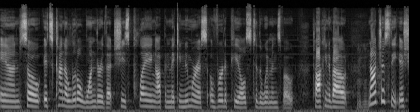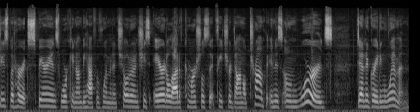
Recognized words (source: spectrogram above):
and so it's kind of little wonder that she's playing up and making numerous overt appeals to the women's vote, talking about mm-hmm. not just the issues, but her experience working on behalf of women and children. She's aired a lot of commercials that feature Donald Trump, in his own words, denigrating women.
